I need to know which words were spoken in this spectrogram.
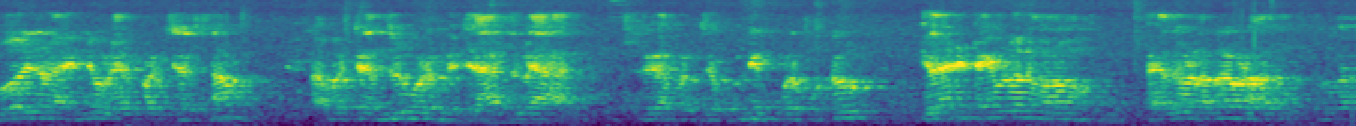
భోజనాలు అన్నీ కూడా ఏర్పాటు చేస్తాం కాబట్టి అందరూ కూడా మీరు జాగ్రత్తగా శ్రీగా ప్రతి ఒక్కరిని కోరుకుంటూ ఇలాంటి టైంలోనే మనం పేదవాళ్ళందరూ కూడా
